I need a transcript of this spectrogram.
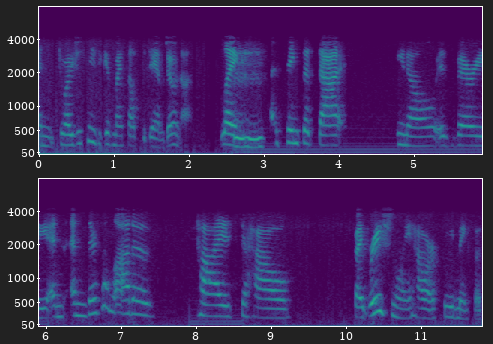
and do I just need to give myself the damn donut? Like mm-hmm. I think that that you know is very and and there's a lot of ties to how vibrationally how our food makes us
